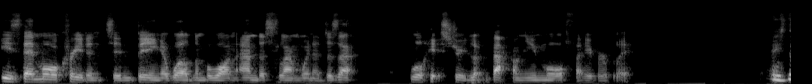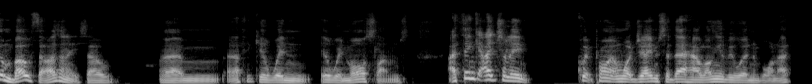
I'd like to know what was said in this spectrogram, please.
Is there more credence in being a world number one and a slam winner? Does that will history look back on you more favourably? He's done both though, hasn't he? So um, I think he'll win. He'll win more slams. I think actually, quick point on what James said there. How long he'll be world number one? I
